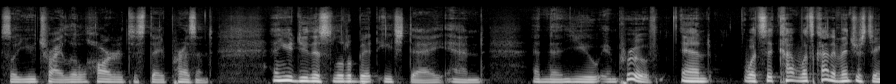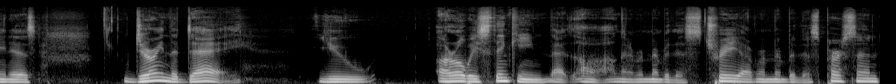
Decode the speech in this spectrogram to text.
So you try a little harder to stay present. And you do this a little bit each day and and then you improve. And what's it what's kind of interesting is during the day you are always thinking that oh i'm going to remember this tree i remember this person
